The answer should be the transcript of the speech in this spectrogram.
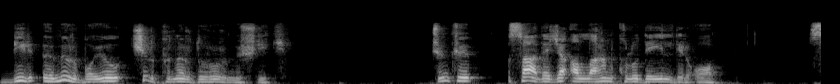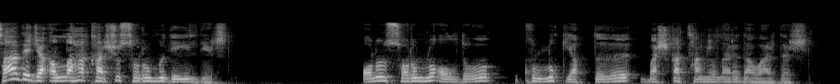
bir ömür boyu çırpınır durur müşrik. Çünkü sadece Allah'ın kulu değildir o. Sadece Allah'a karşı sorumlu değildir. Onun sorumlu olduğu, kulluk yaptığı başka tanrıları da vardır.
